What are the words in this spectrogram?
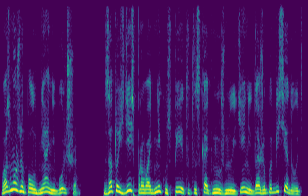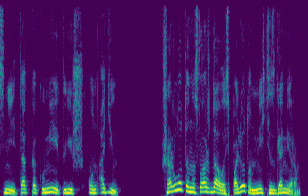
Возможно, полдня, не больше. Зато здесь проводник успеет отыскать нужную тень и даже побеседовать с ней, так как умеет лишь он один. Шарлотта наслаждалась полетом вместе с Гомером.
